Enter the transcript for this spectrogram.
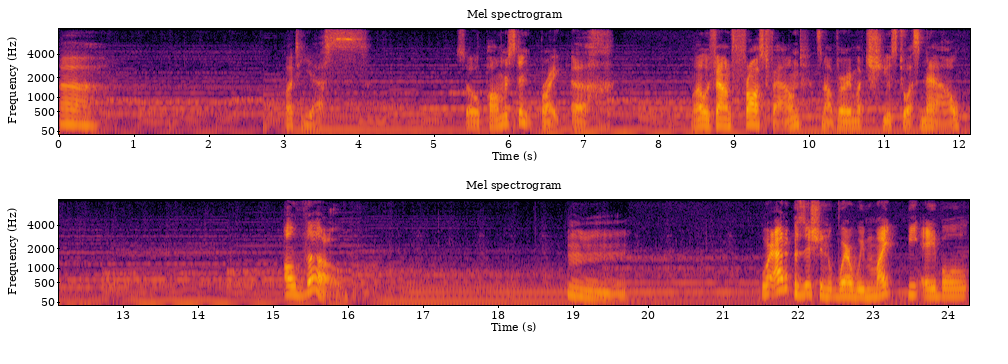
Ah. But yes. So, Palmerston? Bright. Ugh. Well, we found Frostfound. It's not very much use to us now. Although... Hmm... We're at a position where we might be able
